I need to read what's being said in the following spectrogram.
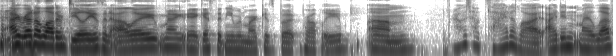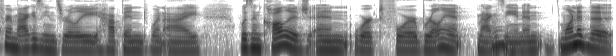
I read a lot of Delia's and Alloy. Mag- I guess the Neiman Marcus book probably. Um, I was outside a lot. I didn't. My love for magazines really happened when I was in college and worked for Brilliant magazine. Mm. And one of the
